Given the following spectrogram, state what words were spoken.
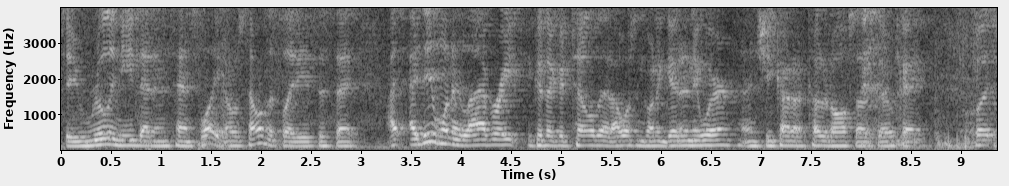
So you really need that intense light. I was telling this lady, it's just that I, I didn't want to elaborate because I could tell that I wasn't going to get anywhere, and she kind of cut it off. So I said, okay. But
